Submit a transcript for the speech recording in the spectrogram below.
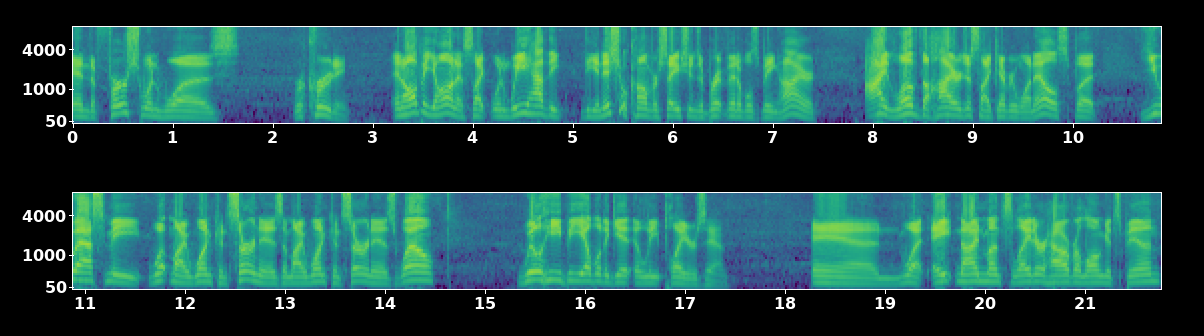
and the first one was recruiting. And I'll be honest, like when we had the, the initial conversations of Brent Venables being hired, I love the hire just like everyone else, but you asked me what my one concern is, and my one concern is, well, will he be able to get elite players in? And what, eight, nine months later, however long it's been,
